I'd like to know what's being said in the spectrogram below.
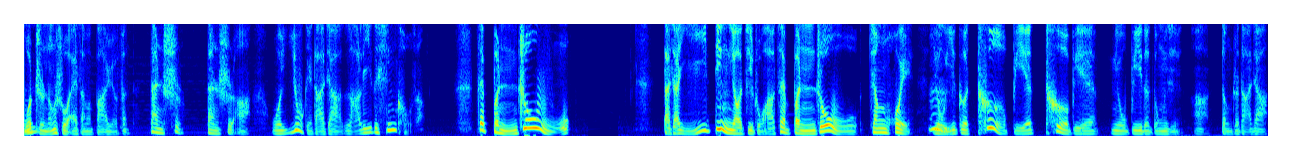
我只能说，哎，咱们八月份。但是，但是啊，我又给大家拉了一个新口子，在本周五，大家一定要记住啊，在本周五将会。有一个特别特别牛逼的东西啊，等着大家。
